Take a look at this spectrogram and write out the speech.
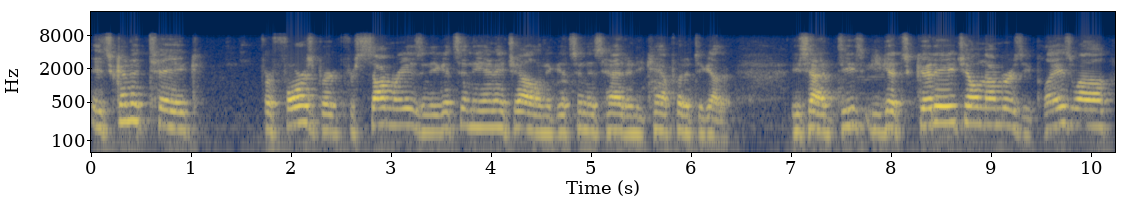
It's going to take for Forsberg, for some reason, he gets in the NHL and it gets in his head and he can't put it together. He's had these, he gets good AHL numbers, he plays well,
